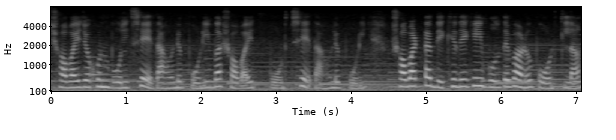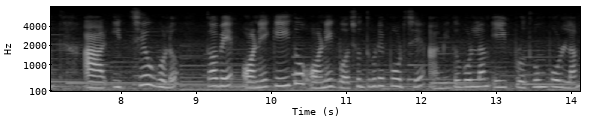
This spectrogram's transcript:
সবাই যখন বলছে, তাহলে পড়ি বা সবাই পড়ছে, তাহলে পড়ি। সবারটা দেখে দেখেই বলতে পারো পড়লাম। আর ইচ্ছেও হলো, তবে অনেকেই তো অনেক বছর ধরে পড়ছে, আমি তো বললাম এই প্রথম পড়লাম।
